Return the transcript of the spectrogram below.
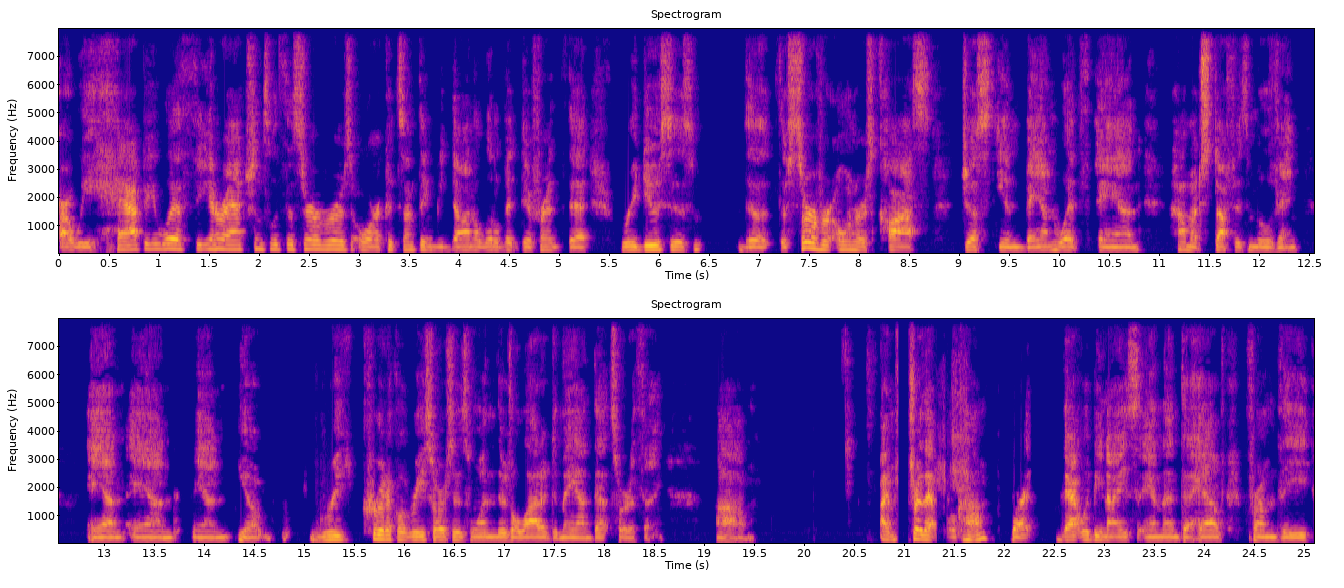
are we happy with the interactions with the servers or could something be done a little bit different that reduces the the server owners costs just in bandwidth and how much stuff is moving and and and you know re- critical resources when there's a lot of demand that sort of thing um, I'm sure that will come, but that would be nice. And then to have from the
